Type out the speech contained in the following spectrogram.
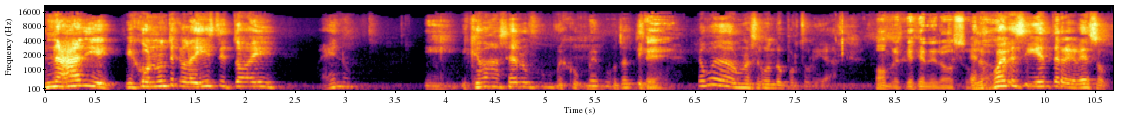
nadie. Y con un tecladista y todo ahí. Bueno. ¿Y, y qué vas a hacer, Rufo? Me, preguntaste. Sí. Le voy a dar una segunda oportunidad. Hombre, qué generoso. El jueves siguiente regreso.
